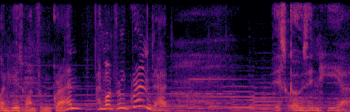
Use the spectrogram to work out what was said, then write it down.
And here's one from Gran and one from Grandad. This goes in here.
